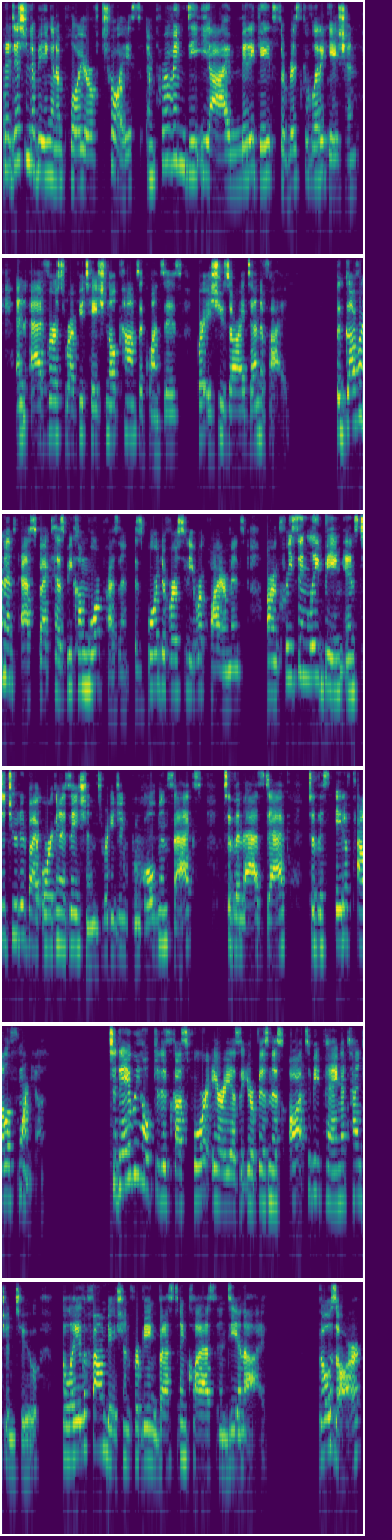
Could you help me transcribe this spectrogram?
In addition to being an employer of choice, improving DEI mitigates the risk of litigation and adverse reputational consequences where issues are identified. The governance aspect has become more present as board diversity requirements are increasingly being instituted by organizations ranging from Goldman Sachs to the NASDAQ to the state of California. Today, we hope to discuss four areas that your business ought to be paying attention to to lay the foundation for being best in class in D&I. Those are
